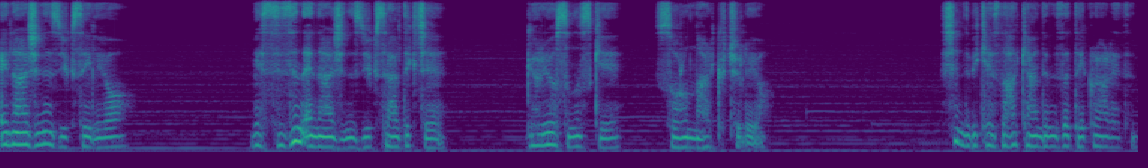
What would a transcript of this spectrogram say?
enerjiniz yükseliyor ve sizin enerjiniz yükseldikçe görüyorsunuz ki sorunlar küçülüyor. Şimdi bir kez daha kendinize tekrar edin.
